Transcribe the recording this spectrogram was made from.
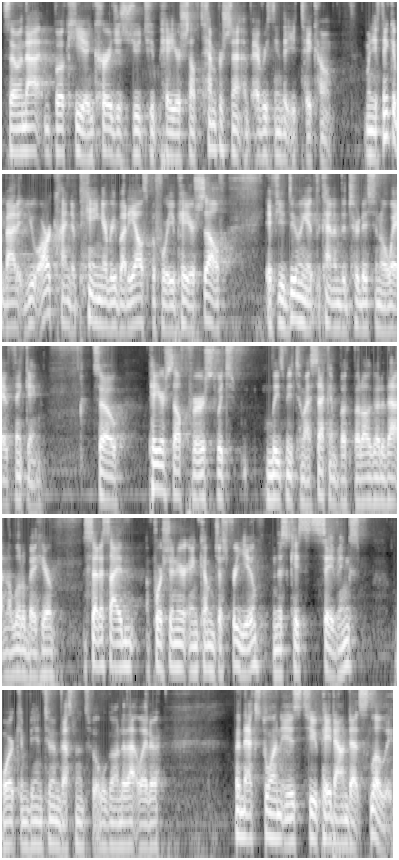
So in that book, he encourages you to pay yourself 10% of everything that you take home. When you think about it, you are kind of paying everybody else before you pay yourself if you're doing it the kind of the traditional way of thinking. So pay yourself first, which leads me to my second book, but I'll go to that in a little bit here. Set aside a portion of your income just for you. In this case, savings, or it can be into investments, but we'll go into that later. The next one is to pay down debt slowly.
